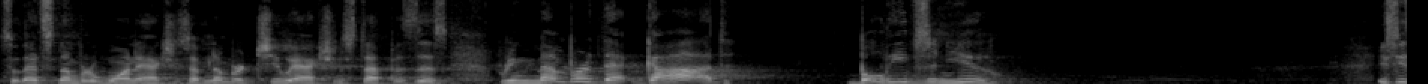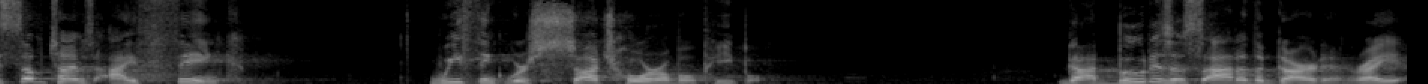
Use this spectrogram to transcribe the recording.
So that's number one action step. Number two action step is this remember that God believes in you. You see, sometimes I think we think we're such horrible people. God booted us out of the garden, right?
